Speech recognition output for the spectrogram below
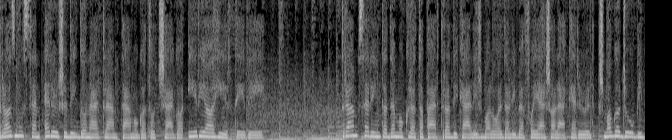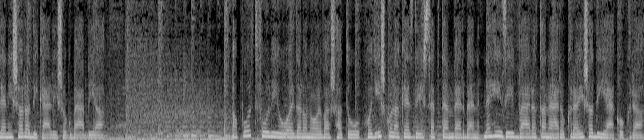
Rasmussen erősödik Donald Trump támogatottsága, írja a Hír TV. Trump szerint a demokrata párt radikális baloldali befolyás alá került, s maga Joe Biden is a radikálisok bábja. A portfólió oldalon olvasható, hogy iskolakezdés szeptemberben, nehéz év vár a tanárokra és a diákokra.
